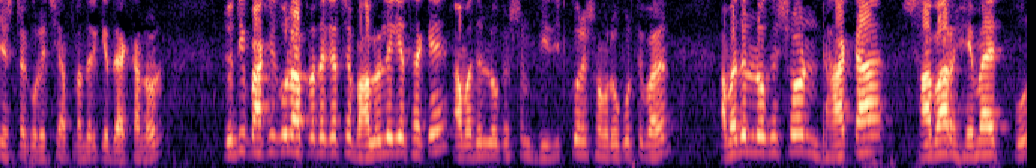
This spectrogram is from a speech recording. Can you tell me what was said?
চেষ্টা করেছি আপনাদেরকে দেখানোর। যদি পাখিগুলো আপনাদের কাছে ভালো লেগে থাকে, আমাদের লোকেশন ভিজিট করে সংগ্রহ করতে পারেন। আমাদের location Dhaka, Savar, Hemayetpur.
